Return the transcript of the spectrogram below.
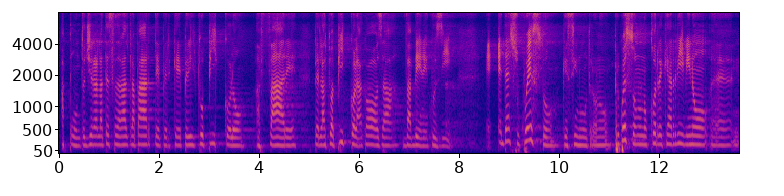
appunto girare la testa dall'altra parte perché per il tuo piccolo affare per la tua piccola cosa va bene così. Ed è su questo che si nutrono. Per questo non occorre che arrivino, eh,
